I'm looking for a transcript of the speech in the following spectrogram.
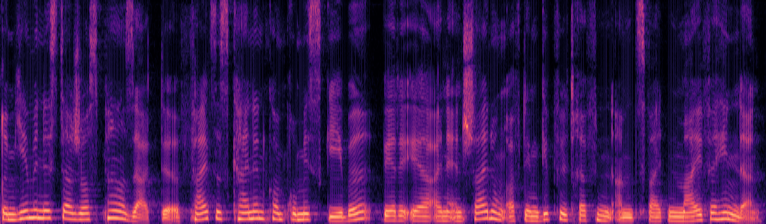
Premierminister Jospin sagte, falls es keinen Kompromiss gebe, werde er eine Entscheidung auf dem Gipfeltreffen am 2. Mai verhindern.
